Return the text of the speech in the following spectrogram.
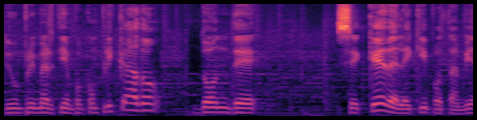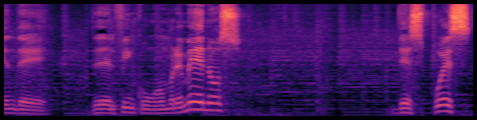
de un primer tiempo complicado, donde se queda el equipo también de, de Delfín con un hombre menos. Después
